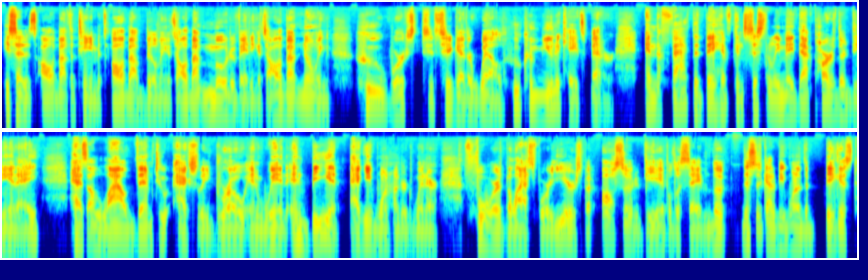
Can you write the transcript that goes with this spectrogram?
he said it's all about the team. It's all about building. It's all about motivating. It's all about knowing who works t- together well, who communicates better. And the fact that they have consistently made that part of their DNA has allowed them to actually grow and win and be an Aggie 100 winner for the last four years, but also to be able to say, look, this has got to be one of the biggest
